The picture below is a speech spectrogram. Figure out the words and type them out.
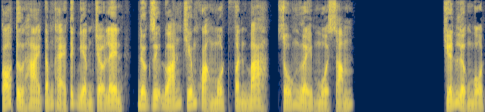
có từ hai tấm thẻ tích điểm trở lên được dự đoán chiếm khoảng 1 phần 3 số người mua sắm. Chiến lược 1.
